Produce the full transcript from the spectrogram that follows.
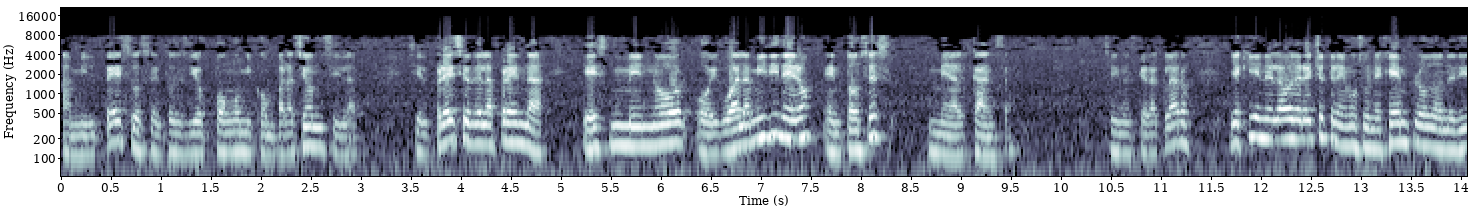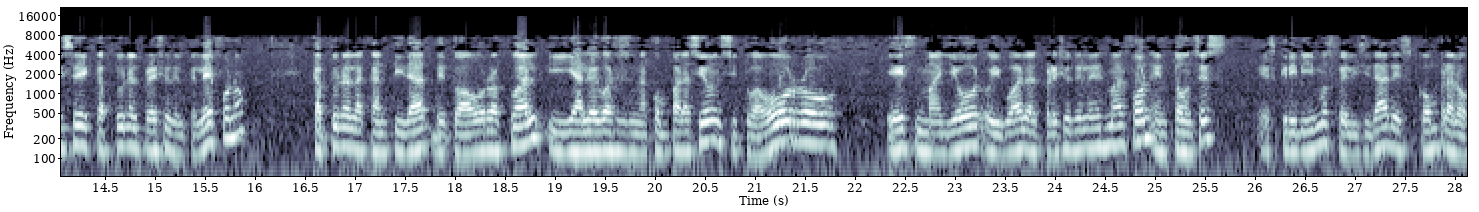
a mil pesos. Entonces yo pongo mi comparación. Si, la, si el precio de la prenda es menor o igual a mi dinero, entonces me alcanza. Si nos queda claro. Y aquí en el lado derecho tenemos un ejemplo donde dice captura el precio del teléfono captura la cantidad de tu ahorro actual y ya luego haces una comparación. Si tu ahorro es mayor o igual al precio del smartphone, entonces escribimos felicidades, cómpralo.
